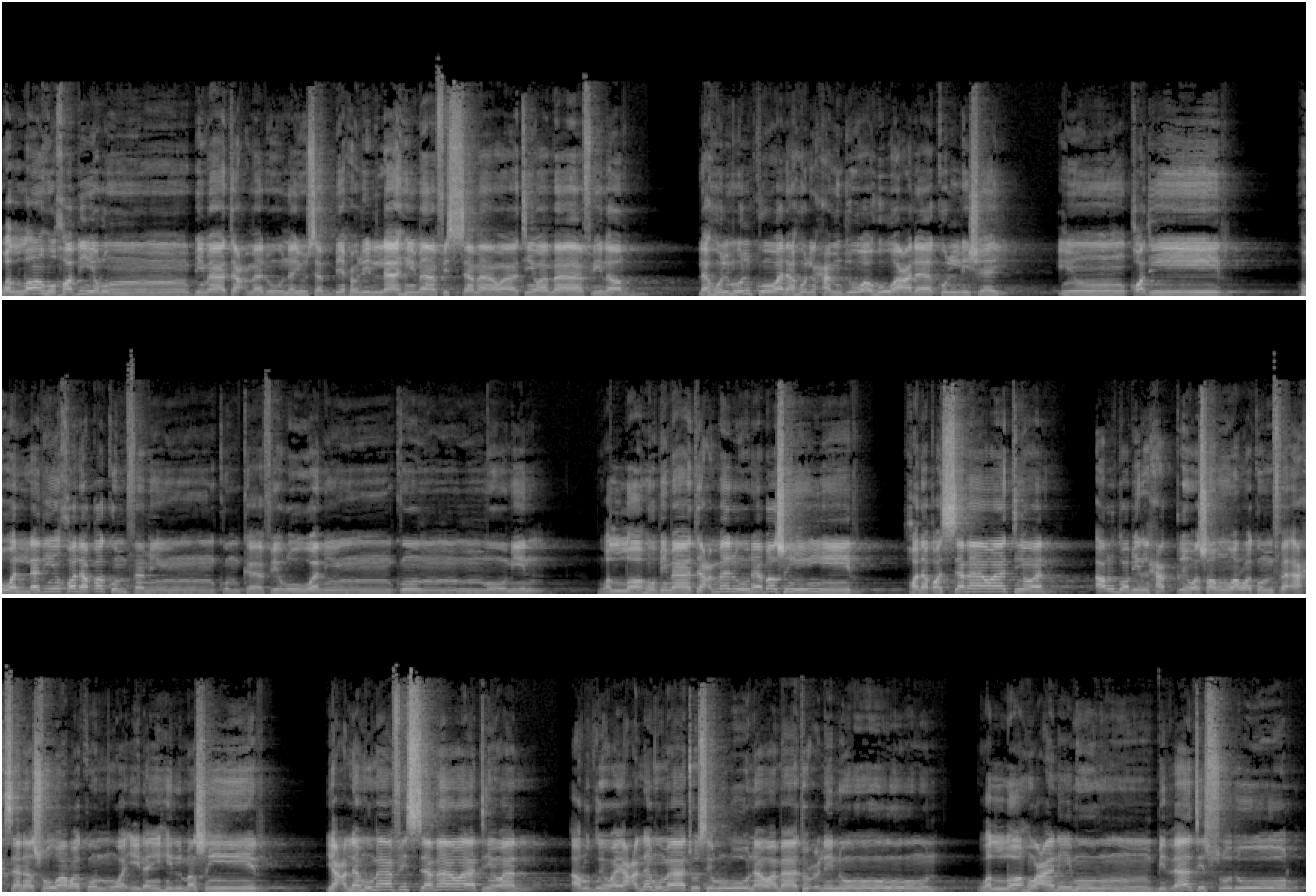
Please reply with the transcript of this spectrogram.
والله خبير بما تعملون يسبح لله ما في السماوات وما في الأرض. له الملك وله الحمد وهو على كل شيء قدير. هو الذي خلقكم فمنكم كافر ومنكم مؤمن. والله بما تعملون بصير. خلق السماوات والأرض بالحق وصوركم فأحسن صوركم وإليه المصير. يعلم ما في السماوات والأرض ويعلم ما تسرون وما تعلنون. والله عليم بذات الصدور.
